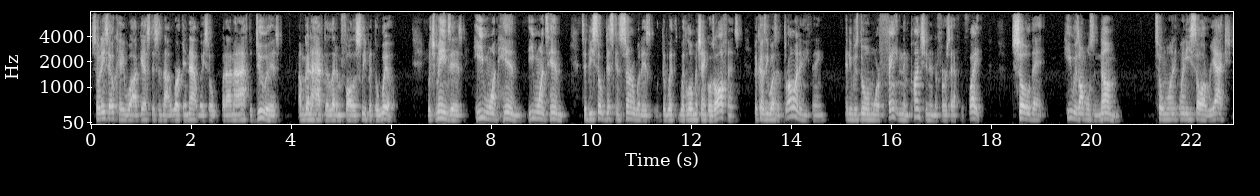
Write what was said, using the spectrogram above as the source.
So they say, okay, well, I guess this is not working that way. So what I'm gonna have to do is I'm gonna have to let him fall asleep at the wheel, which means is he want him, he wants him to be so disconcerted with his with with Lomachenko's offense because he wasn't throwing anything and he was doing more feinting than punching in the first half of the fight, so that he was almost numb to when when he saw a reaction.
